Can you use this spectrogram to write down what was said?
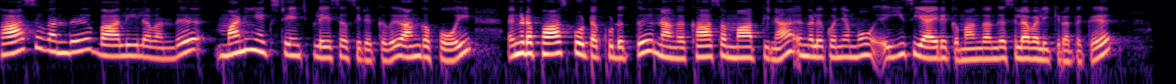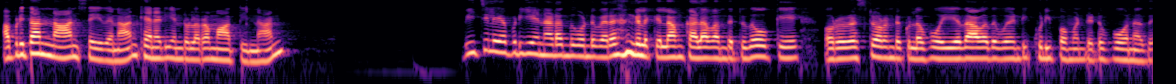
காசு வந்து பாலியில் வந்து மணி எக்ஸ்சேஞ்ச் பிளேசஸ் இருக்குது. அங்கே போய் எங்களோட பாஸ்போர்ட்டை கொடுத்து நாங்கள் காசை மாற்றினா எங்களுக்கு கொஞ்சம் மூ ஈஸியாக அங்கே அங்கங்கே செலவழிக்கிறதுக்கு? அப்படித்தான் நான் செய்தேன் நான் கெனடியன் டொலரை மாற்றினான் பீச்சில் எப்படியே நடந்து கொண்டு வர எங்களுக்கு எல்லாம் களை வந்துட்டுது. ஓகே ஒரு ரெஸ்டாரண்ட்டுக்குள்ளே போய் ஏதாவது வேண்டி குடிப்போம்ன்ட்டு போனது.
